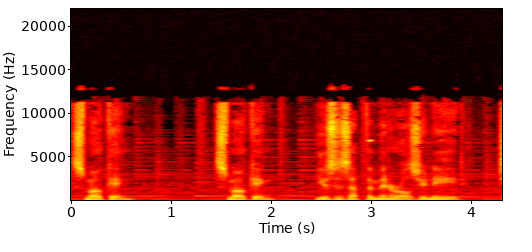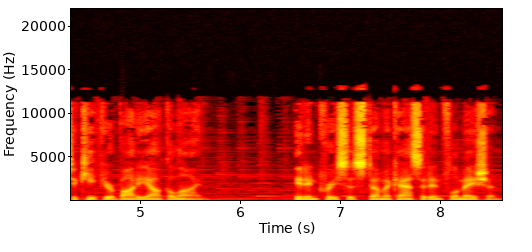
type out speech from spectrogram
Smoking. Smoking uses up the minerals you need to keep your body alkaline. It increases stomach acid inflammation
